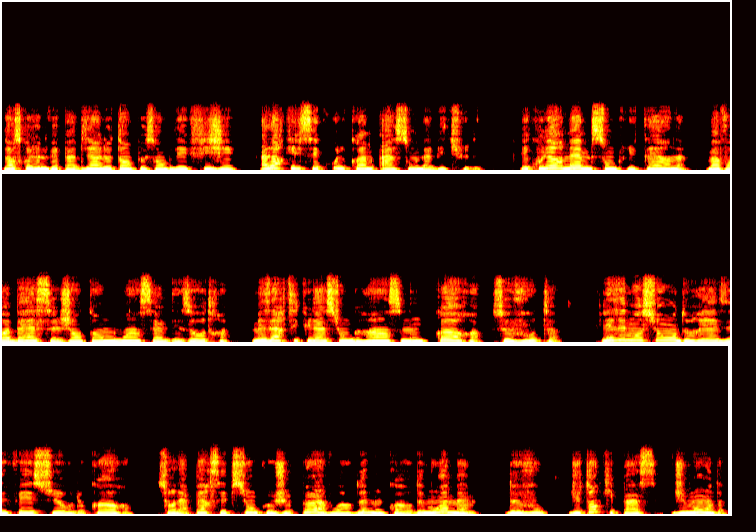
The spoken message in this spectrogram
Lorsque je ne vais pas bien, le temps peut sembler figé, alors qu'il s'écoule comme à son habitude. Les couleurs mêmes sont plus ternes, ma voix baisse, j'entends moins celle des autres, mes articulations grincent, mon corps se voûte. Les émotions ont de réels effets sur le corps, sur la perception que je peux avoir de mon corps, de moi-même, de vous, du temps qui passe, du monde,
